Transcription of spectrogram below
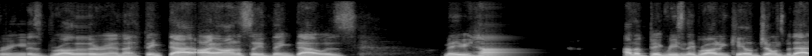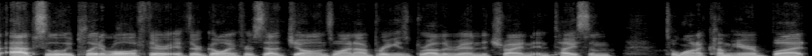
Bringing his brother in. I think that I honestly think that was maybe not not a big reason they brought in Caleb Jones, but that absolutely played a role. If they're if they're going for Seth Jones, why not bring his brother in to try and entice him to want to come here? But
